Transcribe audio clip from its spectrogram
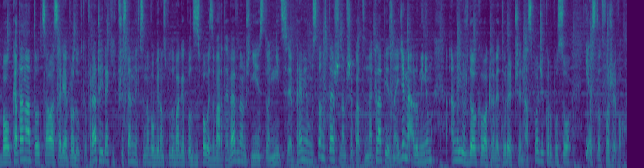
Bo Katana to cała seria produktów, raczej takich przystępnych cenowo biorąc pod uwagę podzespoły zawarte wewnątrz, nie jest to nic premium, stąd też na przykład na klapie znajdziemy aluminium, ale już dookoła klawiatury czy na spodzie korpusu jest to tworzywo.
